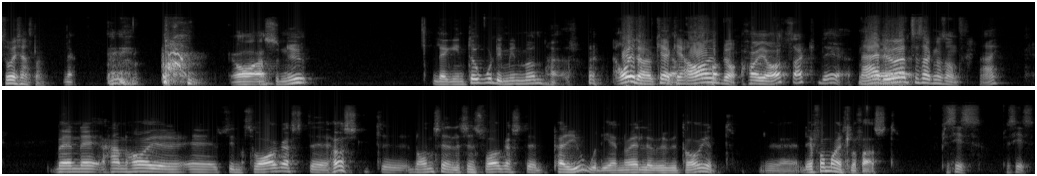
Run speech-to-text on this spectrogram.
Så är känslan. Ja, alltså nu... Lägg inte ord i min mun här. Oj då, okej, okej. Ja, bra. Har, har jag sagt det? Nej, du har Eh, inte sagt något sånt. Nej. Men eh, han har ju eh, sin svagaste höst eh, någonsin, eller sin svagaste period i NHL överhuvudtaget. Eh, det får man ju slå fast. Precis, precis.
